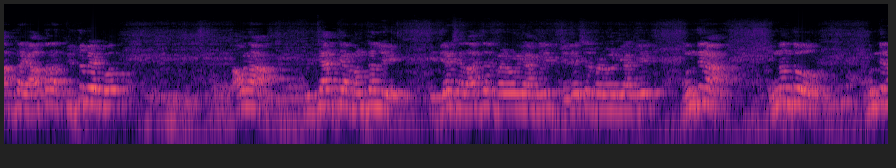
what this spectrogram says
ಅದನ್ನ ಯಾವ ಥರ ತಿದ್ದಬೇಕು? ಅವನ ವಿದ್ಯಾರ್ಥಿಯ ಮನದಲ್ಲಿ ಈ ದೇಶ ರಾಜ್ಯದ ಬೆಳವಣಿಗೆ ಆಗಲಿ ದೇಶದ ಬೆಳವಣಿಗೆ ಆಗಲಿ, ಮುಂದಿನ ಇನ್ನೊಂದು ಮುಂದಿನ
